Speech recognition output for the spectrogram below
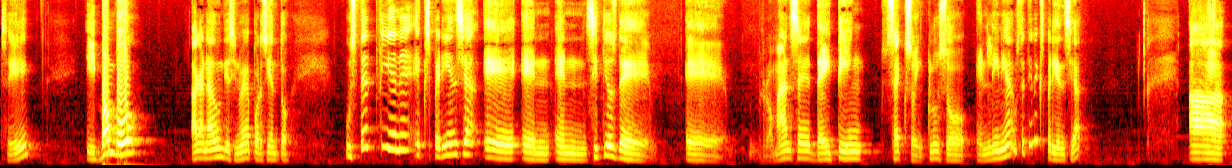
¿sí? Y Bumble ha ganado un 19%. ¿Usted tiene experiencia eh, en, sitios de eh, romance, dating, sexo incluso en línea? ¿Usted tiene experiencia? Ah,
